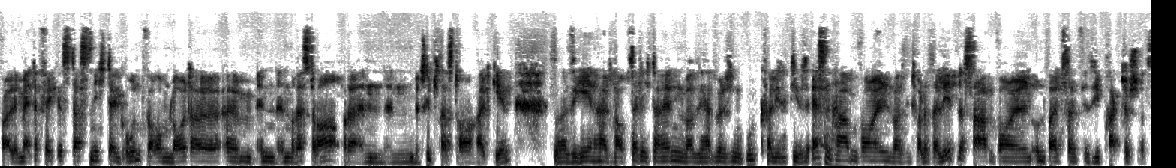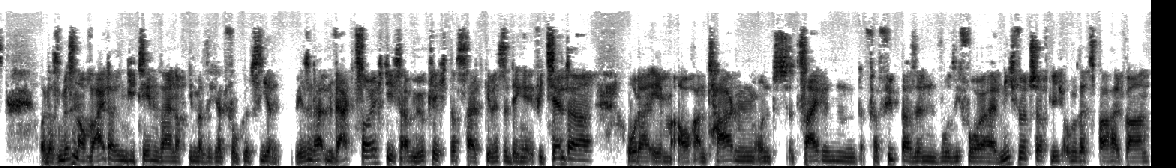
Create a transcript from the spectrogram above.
weil im Endeffekt ist das nicht der Grund, warum Leute ähm, in, in ein Restaurant oder in, in ein Betriebsrestaurant halt gehen, sondern sie gehen halt hauptsächlich dahin, weil sie halt wirklich ein gut qualitatives Essen haben wollen, weil sie ein tolles Erlebnis haben wollen und weil es halt für sie praktisch ist. Und das müssen auch weiterhin die Themen sein, auf die man sich halt fokussieren. Wir sind halt ein Werkzeug, die es ermöglicht, dass halt gewisse Dinge effizienter oder eben auch an Tagen und Zeiten verfügbar sind, wo sie vorher halt nicht wirtschaftlich umsetzbar halt waren.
